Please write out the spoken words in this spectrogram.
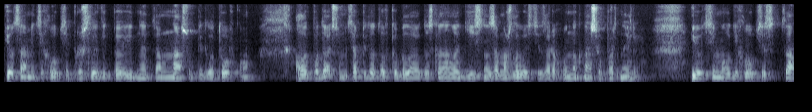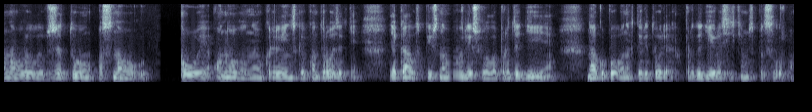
І от самі ці хлопці пройшли відповідно там нашу підготовку, але в подальшому ця підготовка була досконала дійсно за можливості за рахунок наших партнерів. І оці молоді хлопці становили вже ту основу нової оновленої української контррозвідки, яка успішно вирішувала протидії на окупованих територіях протидії російським спецслужбам.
